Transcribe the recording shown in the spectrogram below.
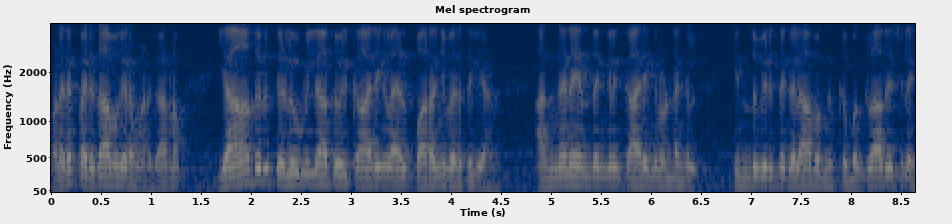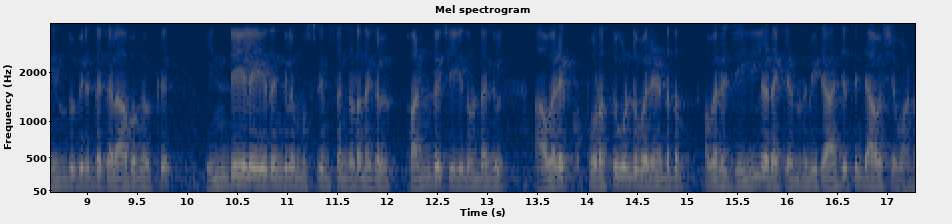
വളരെ പരിതാപകരമാണ്. കാരണം യാതൊരു തെളിവുമില്ലാത്ത ഒരു കാര്യങ്ങൾ അയാൾ പറഞ്ഞു വരുത്തുകയാണ് അങ്ങനെ എന്തെങ്കിലും കാര്യങ്ങളുണ്ടെങ്കിൽ ഹിന്ദുവിരുദ്ധ കലാപങ്ങൾക്ക് ബംഗ്ലാദേശിലെ ഹിന്ദുവിരുദ്ധ കലാപങ്ങൾക്ക് ഇന്ത്യയിലെ ഏതെങ്കിലും മുസ്ലിം സംഘടനകൾ ഫണ്ട് ചെയ്യുന്നുണ്ടെങ്കിൽ അവരെ പുറത്തു കൊണ്ടുവരേണ്ടതും അവരെ ജയിലിലടയ്ക്കേണ്ടതും ഈ രാജ്യത്തിന്റെ ആവശ്യമാണ്.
